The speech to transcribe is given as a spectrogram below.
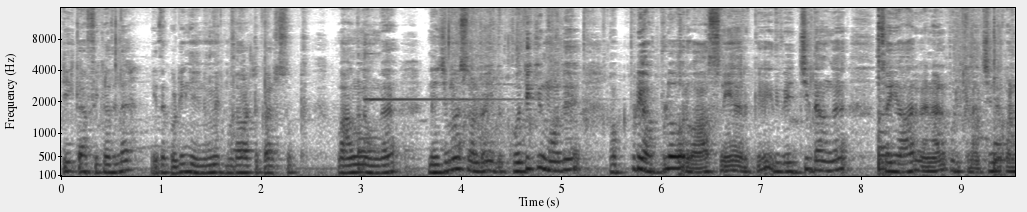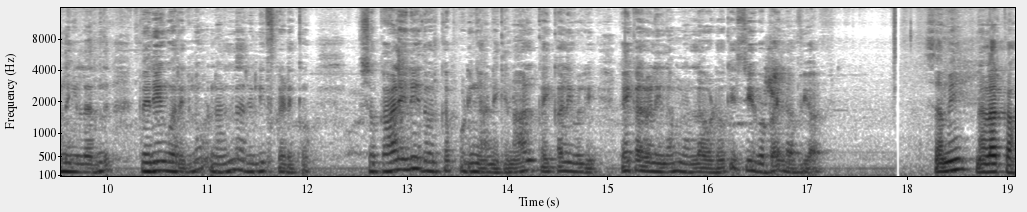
டீ காஃபிக்கு அதில் இதை குடிங்க. இனிமேல் முடவாட்டுக்கால் சூப். வாங்கினவங்க. நிஜமாக சொல்கிறேன் இது கொதிக்கும் போது அப்படி அவ்வளோ ஒரு வாசனையாக இருக்குது இது வெஜ்ஜு தாங்க. ஸோ யார் வேணாலும் குடிக்கலாம். சின்ன குழந்தைங்கள்லேருந்து பெரியவங்க வரைக்கும் நல்ல ரிலீஃப் கிடைக்கும். ஸோ காலையிலே இது ஒரு கப் குடிங்க. அன்றைக்கி நாள் கை கால் வலி கை கால் வலி இல்லாமல் நல்லா ஓடும். Okay see bye love you சாமி நல்லா இருக்கா?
